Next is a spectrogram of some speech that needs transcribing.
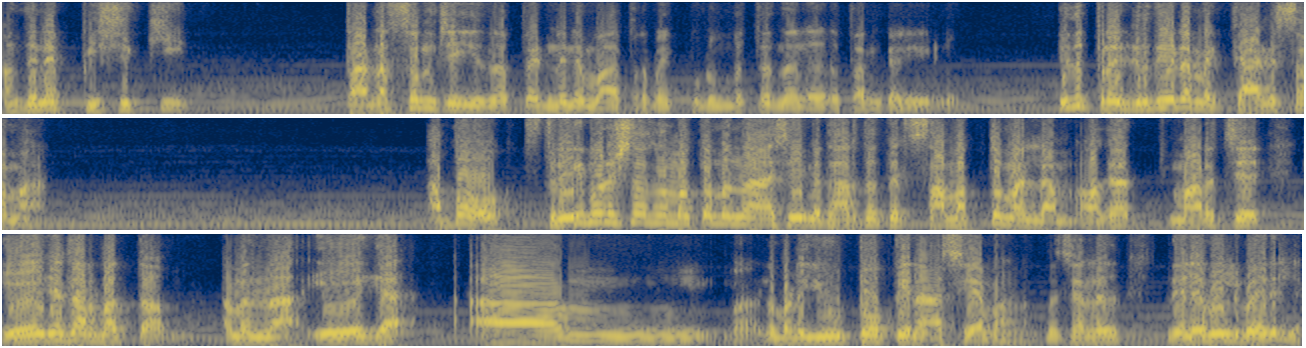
അതിനെ പിശുക്കി തടസ്സം ചെയ്യുന്ന പെണ്ണിന് മാത്രമേ കുടുംബത്തെ നിലനിർത്താൻ കഴിയുള്ളൂ. ഇത് പ്രകൃതിയുടെ മെക്കാനിസമാണ്. അപ്പോ സ്ത്രീ പുരുഷ സമത്വം എന്ന ആശയം യഥാർത്ഥത്തിൽ സമത്വമല്ല മറിച്ച് ഏകധർമ്മത്വം എന്ന ഏക നമ്മുടെ യൂട്ടോപ്യൻ ആശയമാണ്. എന്ന് വെച്ചാൽ നിലവിൽ വരില്ല.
